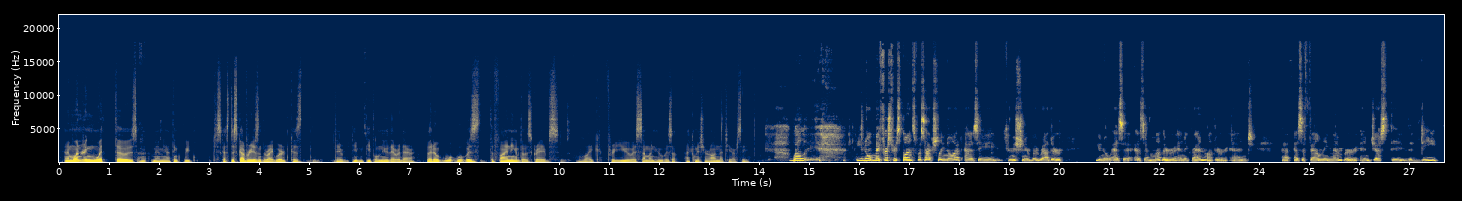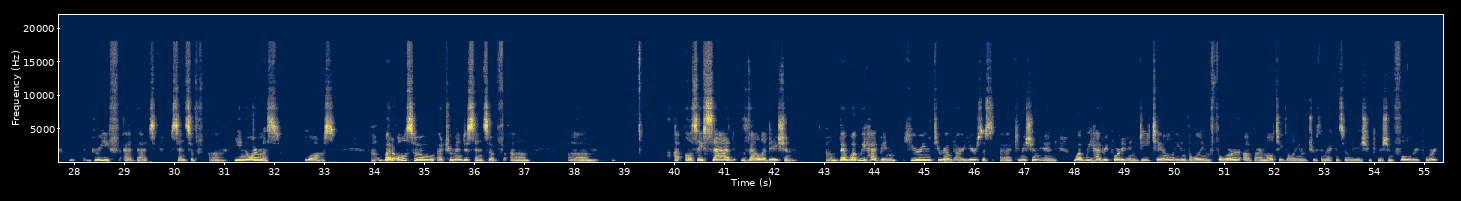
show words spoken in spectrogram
And I'm wondering what those, uh, I mean, I think we discussed discovery isn't the right word because people knew they were there. But uh, what was the finding of those graves like for you as someone who was a commissioner on the TRC? Well, you know, my first response was actually not as a commissioner, but rather you know, as a as a mother and a grandmother and uh, as a family member, and just the the deep grief at that sense of uh, enormous loss, uh, but also a tremendous sense of um, um, I'll say sad validation um, that what we had been hearing throughout our years as a commission and what we had reported in detail in volume four of our multi volume Truth and Reconciliation Commission full report,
